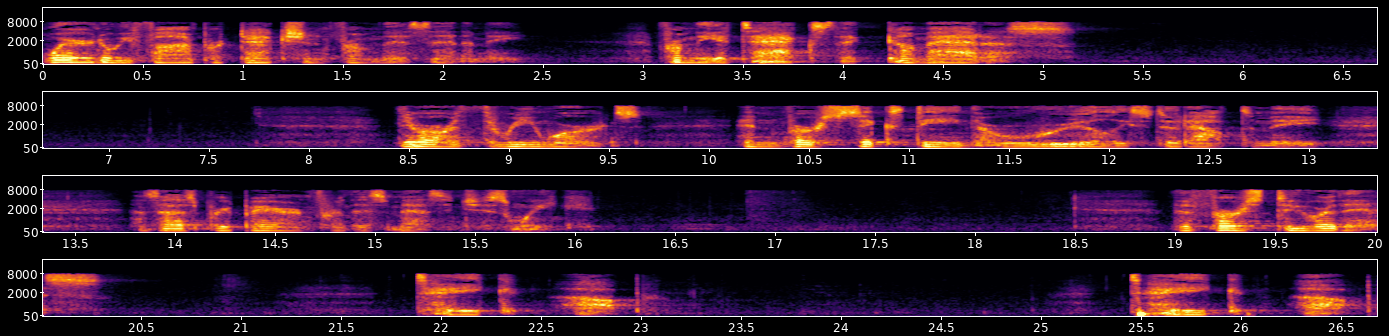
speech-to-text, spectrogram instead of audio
Where do we find protection from this enemy? From the attacks that come at us? There are three words in verse 16 that really stood out to me as I was preparing for this message this week. The first two are this. Take up. Take up.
